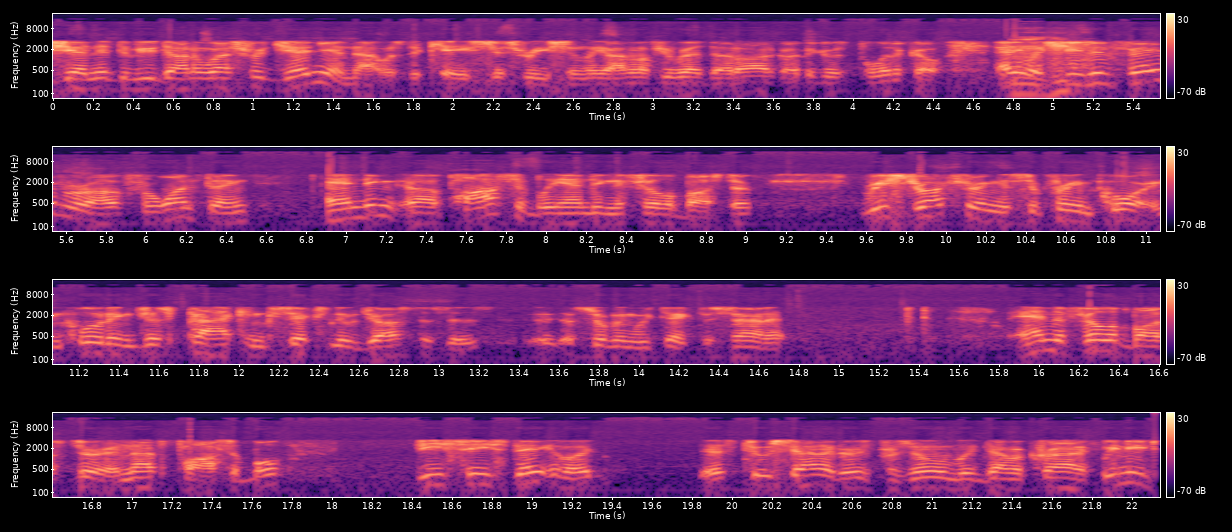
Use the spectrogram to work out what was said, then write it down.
She had an interview down in West Virginia, and that was the case just recently. I don't know if you read that article. I think it was Politico. Anyway, Mhm. she's in favor of, for one thing, ending, uh, possibly ending the filibuster, restructuring the Supreme Court, including just packing six new justices, assuming we take the Senate, and the filibuster, and that's possible. D.C. statehood, there's two senators, presumably Democratic. We need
